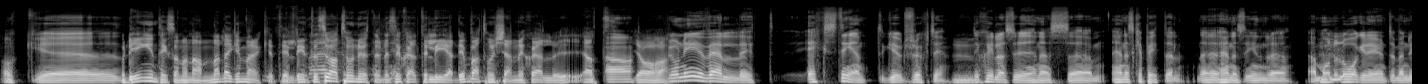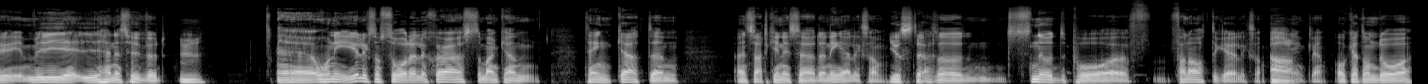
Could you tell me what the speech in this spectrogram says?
Och, eh, Och det är ingenting som någon annan lägger märke till. Det är inte så att hon utnämner sig själv till ledig, bara att hon känner själv att Ja, jag hon är ju väldigt extremt gudfruktig. Mm. Det skildras i hennes, eh, hennes kapitel, eller hennes inre, ja, monologer är det inte, men det är i, i hennes huvud. Mm. Eh, och hon är ju liksom så religiös som man kan tänka att en, en svart kvinna i södern är. Liksom. Just det. Alltså, snudd på fanatiker liksom, Ja. egentligen. Och att hon då,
